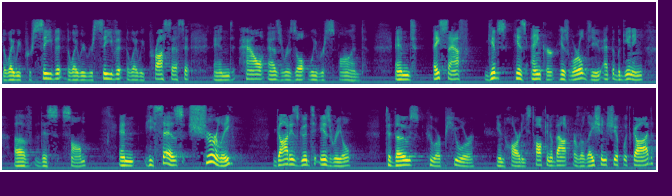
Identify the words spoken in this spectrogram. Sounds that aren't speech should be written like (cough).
the way we perceive it, the way we receive it, the way we process it, and how, as a result, we respond. And Asaph gives his anchor, his worldview, at the beginning of this psalm. And he says, Surely God is good to Israel, to those who are pure in heart. He's talking about a relationship with God.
